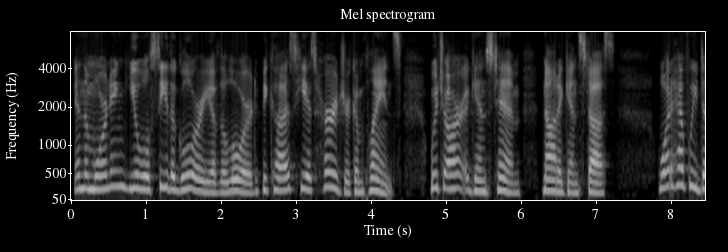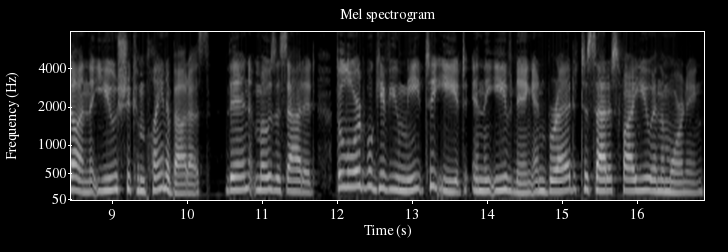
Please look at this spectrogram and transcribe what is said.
In the morning you will see the glory of the Lord, because he has heard your complaints, which are against him, not against us. What have we done that you should complain about us? Then Moses added, The Lord will give you meat to eat in the evening and bread to satisfy you in the morning,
